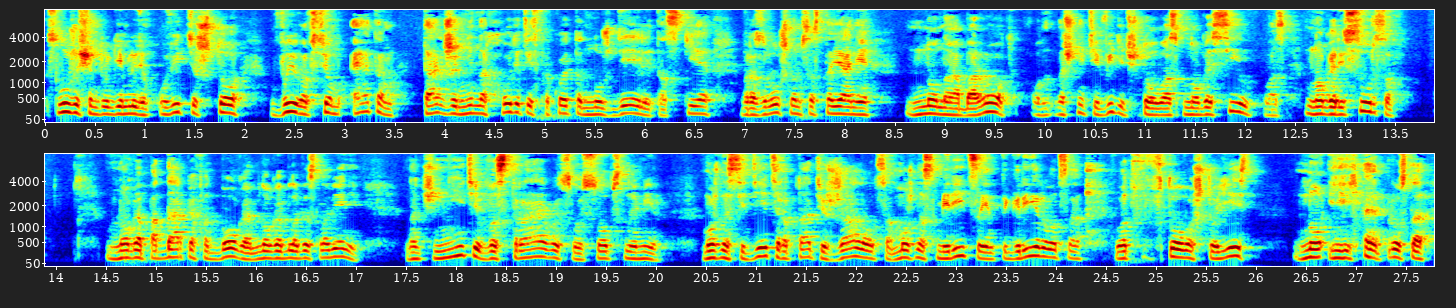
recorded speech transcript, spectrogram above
служащим другим людям. Увидьте, что вы во всем этом также не находитесь в какой-то нужде или тоске, в разрушенном состоянии, но наоборот, начните видеть, что у вас много сил, у вас много ресурсов, много подарков от Бога, много благословений. Начните выстраивать свой собственный мир – можно сидеть, роптать и жаловаться, можно смириться, интегрироваться вот в то, во что есть. Но и просто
